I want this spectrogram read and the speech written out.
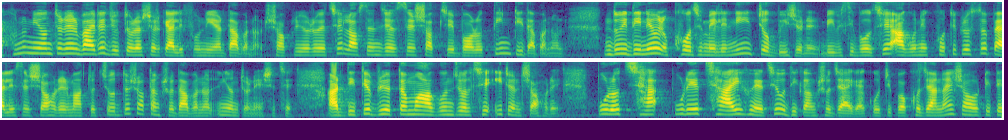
এখনও নিয়ন্ত্রণের বাইরে যুক্তরাষ্ট্রের ক্যালিফোর্নিয়ার দাবানল। সক্রিয় রয়েছে লস অ্যাঞ্জেলসের সবচেয়ে বড় তিনটি দাবানল। দুই দিনেও খোঁজ মেলেনি চব্বিশ জনের। বিবিসি বলছে, আগুনে ক্ষতিগ্রস্ত প্যালেসের শহরের মাত্র চোদ্দ শতাংশ দাবানল নিয়ন্ত্রণে এসেছে। আর দ্বিতীয় বৃহত্তম আগুন জ্বলছে ইটন শহরে। পুরো পুড়ে ছাই হয়েছে অধিকাংশ জায়গা কর্তৃপক্ষ জানায়, শহরটিতে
